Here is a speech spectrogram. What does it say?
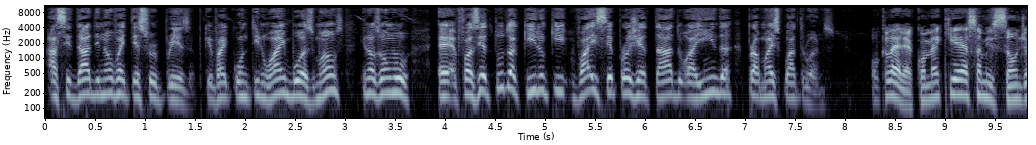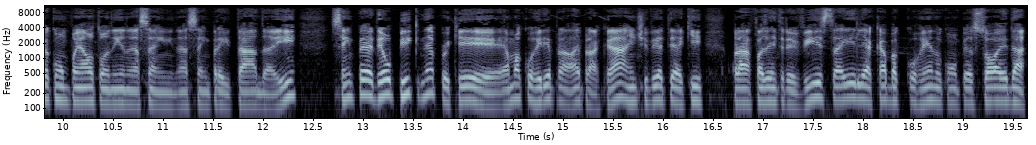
a cidade não vai ter surpresa, porque vai continuar em boas mãos e nós vamos é, fazer tudo aquilo que vai ser projetado ainda para mais quatro anos. Ô Clélia, como é que é essa missão de acompanhar o Toninho nessa, nessa empreitada aí, sem perder o pique, né? Porque é uma correria para lá e para cá, a gente veio até aqui para fazer entrevista, aí ele acaba correndo com o pessoal aí da,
